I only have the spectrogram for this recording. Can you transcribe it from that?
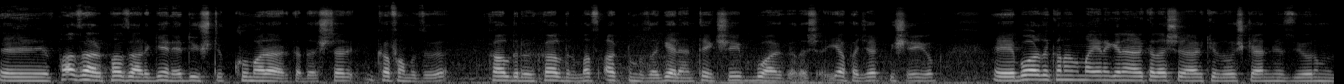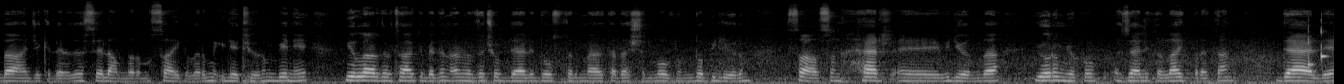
Ee, pazar pazar gene düştük kumara arkadaşlar. Kafamızı kaldırır kaldırmaz aklımıza gelen tek şey bu arkadaşlar. Yapacak bir şey yok Ee, bu arada kanalıma yeni gelen arkadaşlar herkese hoş geldiniz diyorum. Daha öncekilere de selamlarımı, saygılarımı iletiyorum. Beni yıllardır takip eden aranızda çok değerli dostlarım ve arkadaşlarım olduğunu da biliyorum. Sağ olsun her e, videomda yorum yapıp özellikle like bırakan değerli,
